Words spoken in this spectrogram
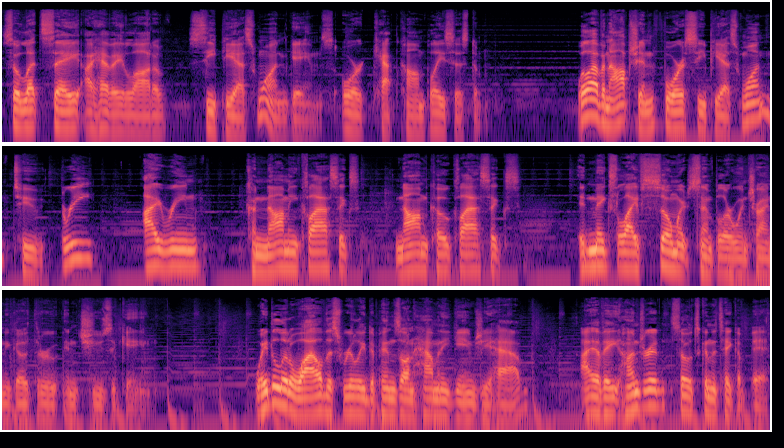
So let's say I have a lot of CPS 1 games, or Capcom Play System. We'll have an option for CPS 1, 2, 3, Irem, Konami Classics, Namco Classics. It makes life so much simpler when trying to go through and choose a game. Wait a little while, this really depends on how many games you have. I have 800, so it's going to take a bit.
